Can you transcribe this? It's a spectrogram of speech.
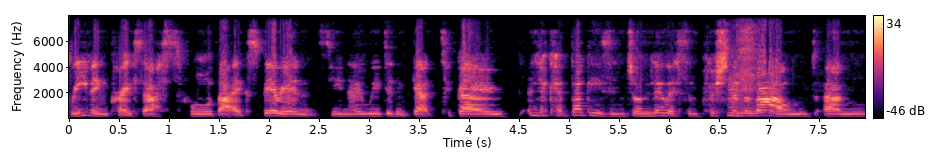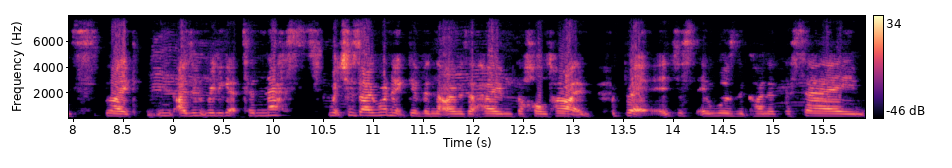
grieving process for that experience. You know, we didn't get to go look at buggies and John Lewis and push them around. And like, I didn't really get to nest, which is ironic given that I was at home the whole time. But it just, it wasn't kind of the same.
